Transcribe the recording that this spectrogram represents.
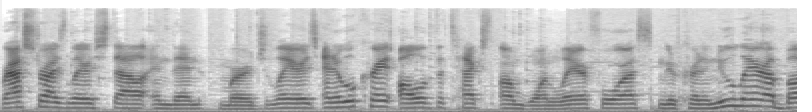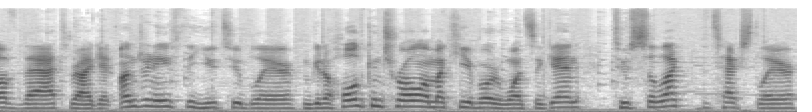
rasterize layer style, and then merge layers, and it will create all of the text on one layer for us. I'm to create a new layer above that, drag it underneath the YouTube layer. I'm going to hold control on my keyboard once again to select the text layer,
